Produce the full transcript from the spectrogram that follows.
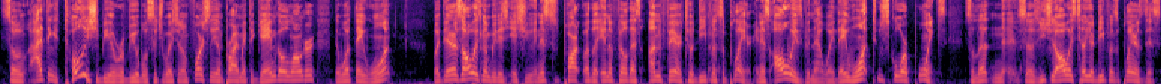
So I think it totally should be a reviewable situation. Unfortunately, it'll probably make the game go longer than what they want. But there's always going to be this issue, and this is part of the NFL that's unfair to a defensive player, and it's always been that way. They want to score points, so let so you should always tell your defensive players this:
